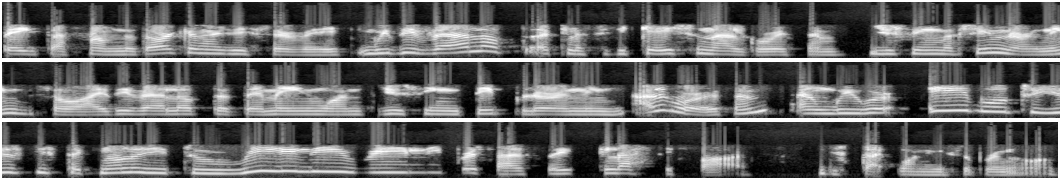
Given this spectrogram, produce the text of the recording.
data from the dark energy survey. We developed a classification algorithm using machine learning. So I developed the main one using deep learning algorithms. And we were able to use this technology to really, really precisely classify this type 1 a supernova.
